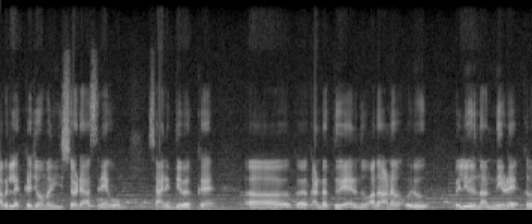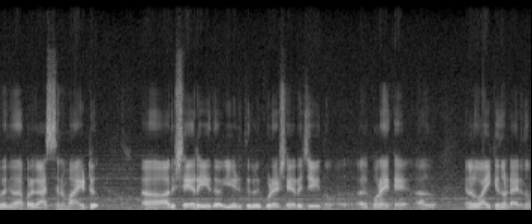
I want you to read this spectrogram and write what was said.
അവരിലൊക്കെ ജോമൻ ഈശോയുടെ ആ സ്നേഹവും സാന്നിധ്യമൊക്കെ കണ്ടെത്തുകയായിരുന്നു. അതാണ് ഒരു വലിയൊരു നന്ദിയുടെ കൃതജ്ഞത പ്രകാശനമായിട്ട് അത് ഷെയർ ചെയ്ത് ഈ എഴുത്തുകളിൽ കൂടെ ഷെയർ ചെയ്യുന്നു. കുറേയൊക്കെ അത് ഞങ്ങൾ വായിക്കുന്നുണ്ടായിരുന്നു.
